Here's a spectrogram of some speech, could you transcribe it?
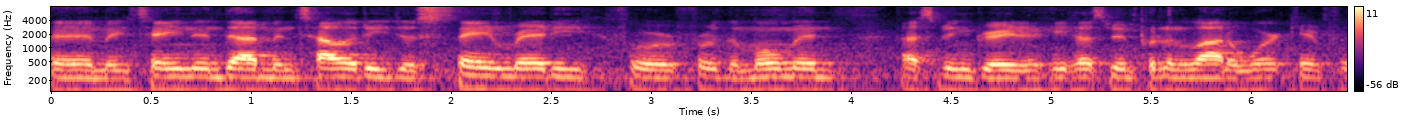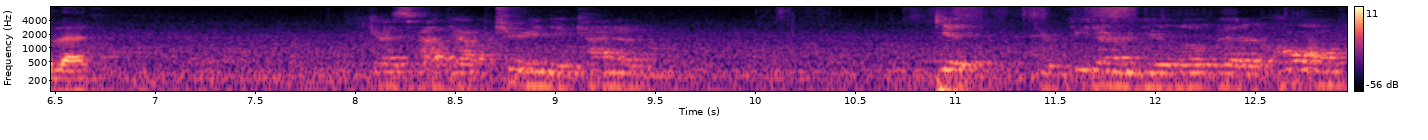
and maintaining that mentality, just staying ready for, for the moment has been great, and he has been putting a lot of work in for that. You guys have had the opportunity to kind of get your feet under you a little bit at home.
